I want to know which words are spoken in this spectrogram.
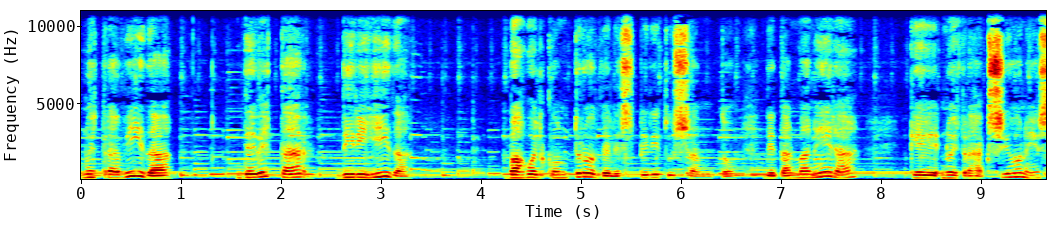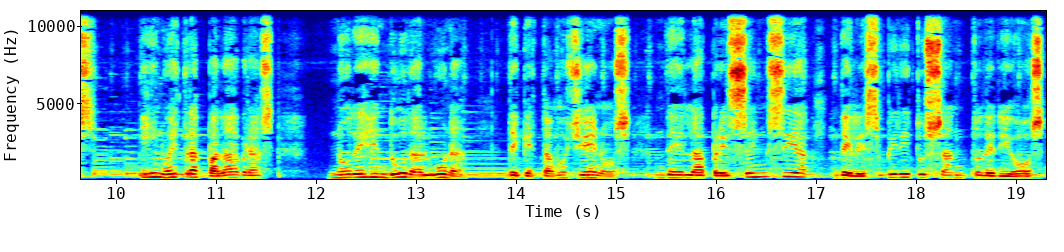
nuestra vida debe estar dirigida bajo el control del Espíritu Santo, de tal manera que nuestras acciones y nuestras palabras no dejen duda alguna de que estamos llenos de la presencia del Espíritu Santo de Dios.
